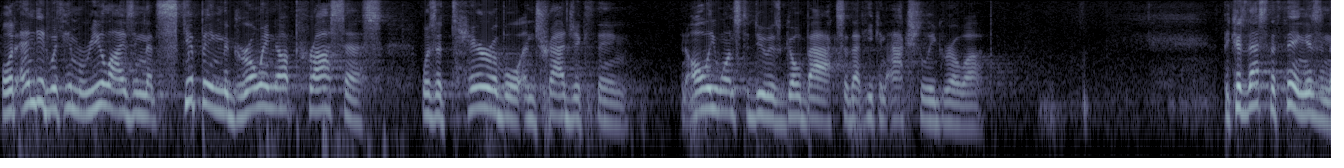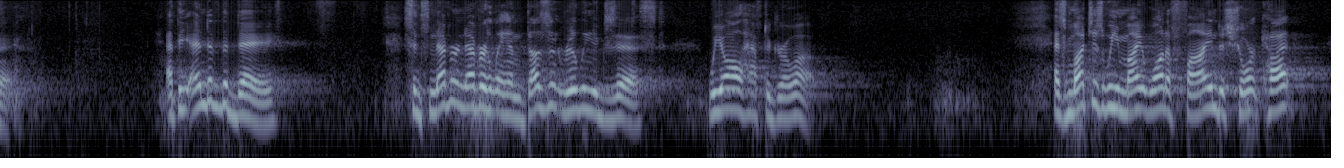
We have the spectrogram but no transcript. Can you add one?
Well, it ended with him realizing that skipping the growing up process was a terrible and tragic thing. And all he wants to do is go back so that he can actually grow up. Because that's the thing, isn't it? At the end of the day, since Never Never Land doesn't really exist, we all have to grow up. As much as we might want to find a shortcut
